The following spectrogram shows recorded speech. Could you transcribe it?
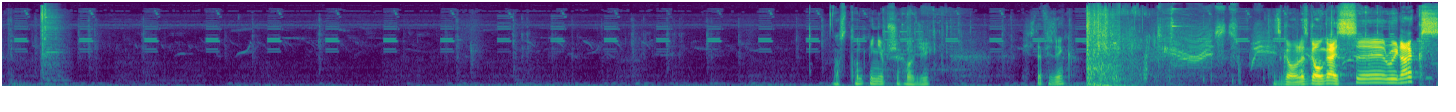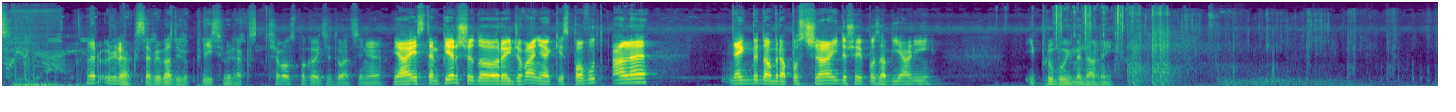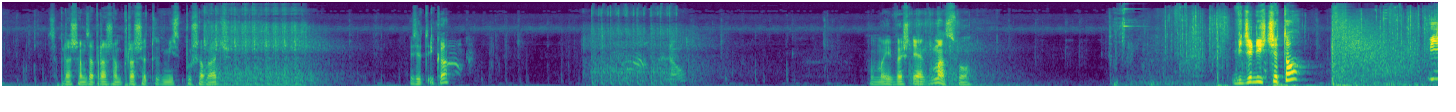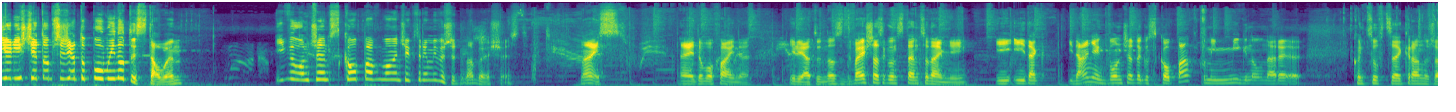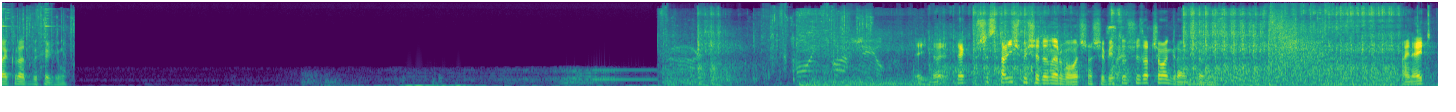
No stąd mi nie przychodzi. Is? Let's go, let's go, guys. Uh, relax. Relax, everybody, please relax. Trzeba uspokoić sytuację, nie? Ja jestem pierwszy do rage'owania, jak jest powód, ale jakby dobra, postrzelali do siebie, pozabijali. I próbujmy dalej. Zapraszam, zapraszam, proszę tu mi spuszować. Is it Iko? No. No moi weszli jak w masło. Widzieliście to? Widzieliście to? Przecież ja tu pół minuty stałem. I wyłączyłem skopa w momencie, w którym mi wyszedł. Na BS jest. Nice. Ej, to było fajne. Ile ja tu? No z 20 sekund stałem co najmniej. I, i tak idealnie jak włączyłem tego skopa, to mi mignął na re... końcówce ekranu, że akurat wychylił. Ej, no jak przestaliśmy się denerwować na siebie, to się zaczęła gra wziąć. Hi Nate.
